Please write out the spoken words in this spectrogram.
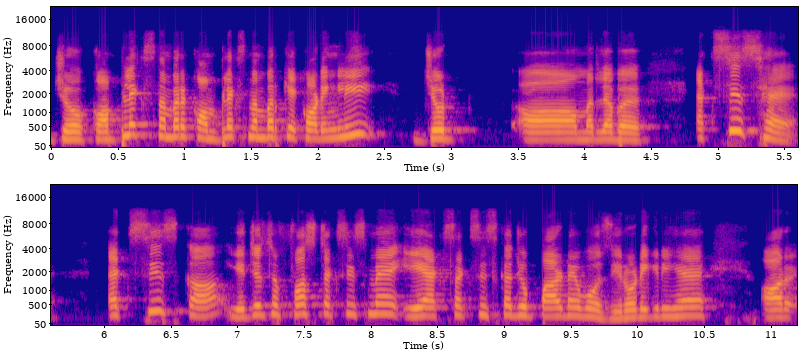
जो कॉम्प्लेक्स नंबर कॉम्प्लेक्स नंबर के अकॉर्डिंगली जो आ, मतलब एक्सिस है एक्सिस का ये जैसे फ़र्स्ट एक्सिस में ये एक्स एक्सिस का जो पार्ट है वो ज़ीरो डिग्री है और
